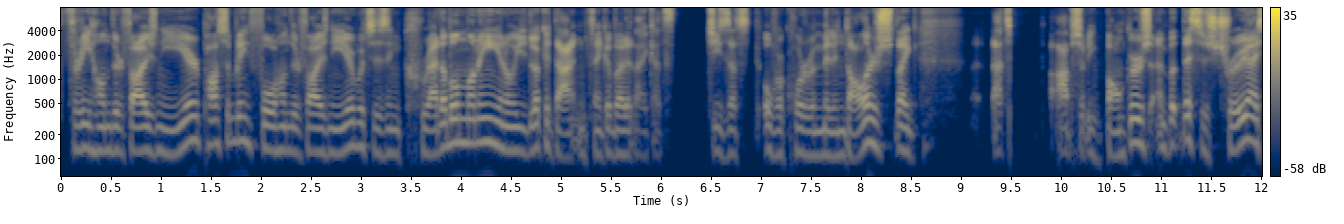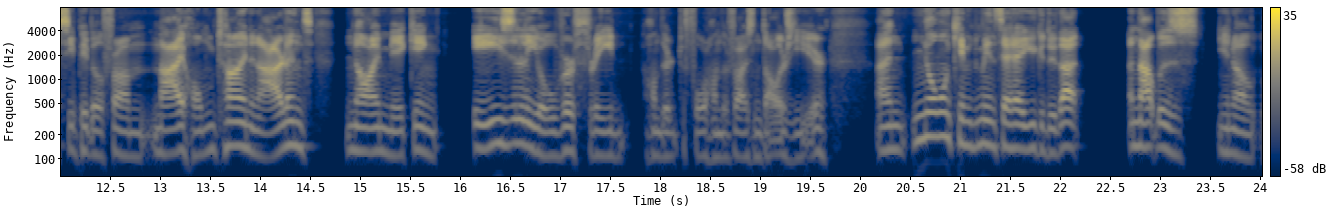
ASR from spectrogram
three hundred thousand a year, possibly four hundred thousand a year, which is incredible money. You know, you look at that and think about it, like that's, geez, that's over a quarter of a million dollars. Like that's absolutely bonkers. And but this is true. I see people from my hometown in Ireland now making easily over three hundred to four hundred thousand dollars a year. And no one came to me and said, Hey, you could do that. And that was, you know,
